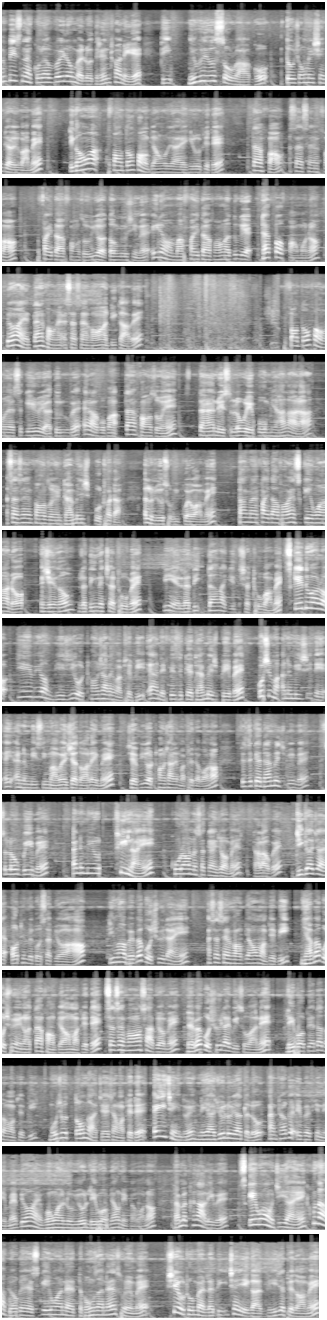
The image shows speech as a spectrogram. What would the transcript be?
One Piece နဲ့ collaborate လုပ်မယ်လို့သတင်းထွက်နေတဲ့ဒီ New Hero Sora ကိုအတူချုံးလေးရှင်းပြပေးပါမယ်။ဒီကောင်ကဖောင်3ဖောင်ပြောင်းလို့ရတဲ့ hero ဖြစ်တဲ့တန်ဖောင် assassin ဖောင် fighter ဖောင်ဆိုပြီးတော့၃မျိုးရှိမယ်။အဲ့ဒီမှာ fighter ဖောင်ကသူ့ရဲ့ death force ဖောင်ပေါ့နော်။ပြောရရင်တန်ဖောင်နဲ့ assassin ဖောင်ကအဓိကပဲ။ဖောင်3ဖောင်ရဲ့ skill တွေကအတူတူပဲအဲ့ဒါကိုမှတန်ဖောင်ဆိုရင် stand တွေ slow တွေပိုများလာတာ assassin ဖောင်ဆိုရင် damage ပိုထွက်တာအဲ့လိုမျိုးဆိုပြီး꿰သွားမယ်။တာမန် fighter ဖောင်ရဲ့ skill 1ကတော့ အရင်ဆုံးလက်သီးနှစ်ချက်ထိုးမယ်ပြီးရင်လက်သီးအတန်းလိုက်ကြီးတစ်ချက်ထိုးပါမယ် scale 2ကတော့ပြေးပြီးတော့မြေကြီးကိုထောင်းချလိုက်မှဖြစ်ပြီးအဲ့ဒါနေ physical damage ပေးမယ်ကိုရှိမှာ enemy ရှိနေအဲ့ enemy စီမှာပဲရက်သွားလိုက်မယ်ရက်ပြီးတော့ထောင်းချလိုက်မှဖြစ်တယ်ပေါ့နော် physical damage ပေးမယ် slow ပေးမယ် enemy ကိုထိနိုင်ရင်9 2စက္ကန့်ရော့မယ်ဒါတော့ပဲဒီကကြရဲ့ ultimate ကိုဆက်ပြောအောင်ဒီမှာဘယ်ဘက်ကိုရွှေ့လိုက်ရင် assassin ဖောင်ပြောင်းအောင်မှာဖြစ်ပြီးညာဘက်ကိုရွှေ့ရင်တော့တန့်ဖောင်ပြောင်းအောင်မှာဖြစ်တယ် assassin ဖောင်ကစပြောမယ်ဘယ်ဘက်ကိုရွှေ့လိုက်ပြီဆိုတာနဲ့လေပေါ်ပြန်တက်သွားမှာဖြစ်ပြီးမူးချိုး3ခါကျဲချမှာဖြစ်တယ်အဲ့ဒီအချိန်တွင်နေရာရွှေ့လို့ရတယ်လို့ untarget able ဖြစ်နေမယ်ပြောရရင်ဝန်ဝန်လိုမျိုးလေပေါ်မြောက်နေမှာပေါ့နော်ဒါပေမဲ့ခဏလေးပဲ scale 1ကိုကြည့်ရရင်ခုနပြောခဲ့တဲ့ scale 1နဲ့တပုံစံနဲ့ဆိုရင်ပဲရှေ့ကိုထိုးမဲ့လက်တီအချက်ရည်က၄ချက်ဖြစ်သွားမယ်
